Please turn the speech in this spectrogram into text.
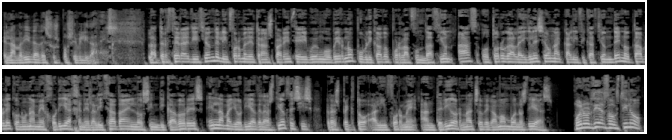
en la medida de sus posibilidades. La tercera edición del informe de transparencia y buen gobierno publicado por la Fundación AZ otorga a la Iglesia una calificación de notable con una mejoría generalizada en los indicadores en la mayoría de las diócesis respecto al informe anterior. Nacho de Gamón, buenos días. Buenos días, Faustino.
